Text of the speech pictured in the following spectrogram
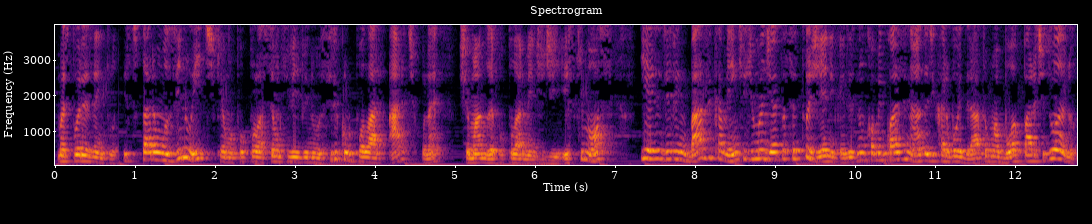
Mas, por exemplo, estudaram os Inuit, que é uma população que vive no Círculo Polar Ártico, né? Chamados é, popularmente de esquimós, e eles vivem basicamente de uma dieta cetogênica. Eles não comem quase nada de carboidrato uma boa parte do ano,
